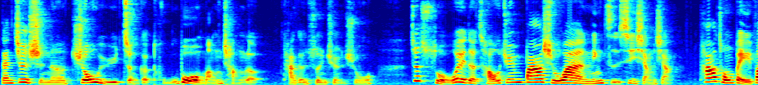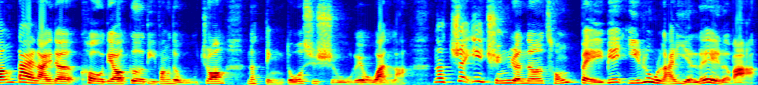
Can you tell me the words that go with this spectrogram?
但这时呢，周瑜整个突破盲肠了。他跟孙权说：“这所谓的曹军八十万，您仔细想想。”他从北方带来的，扣掉各地方的武装，那顶多是十五六万啦。那这一群人呢，从北边一路来也累了吧？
